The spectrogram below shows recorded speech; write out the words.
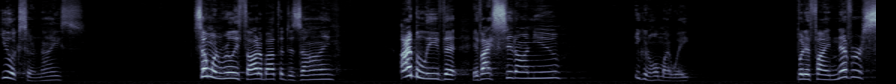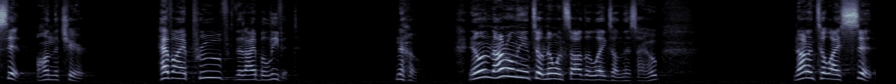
You look so nice. Someone really thought about the design. I believe that if I sit on you, you can hold my weight. But if I never sit on the chair, have I proved that I believe it? No. Not only until no one saw the legs on this, I hope, not until I sit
